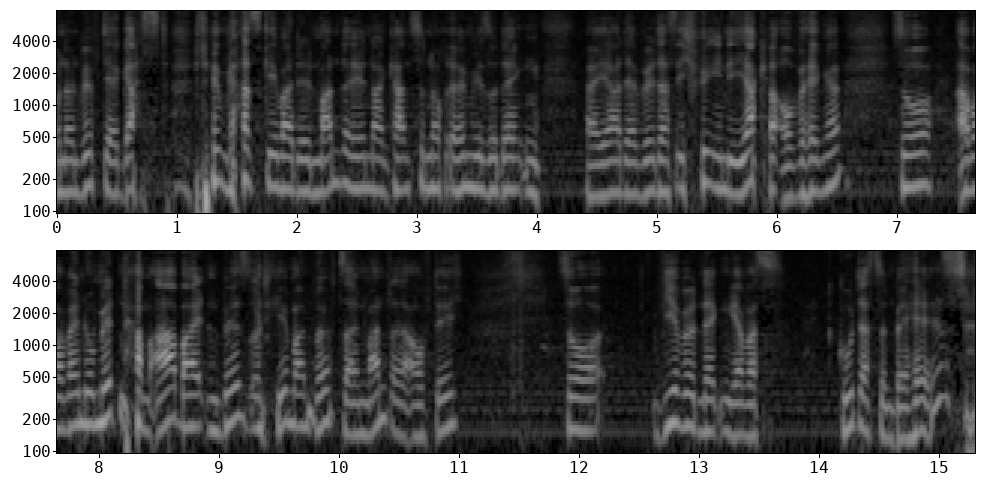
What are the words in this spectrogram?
und dann wirft der Gast dem Gastgeber den Mantel hin, dann kannst du noch irgendwie so denken, naja, der will, dass ich für ihn die Jacke aufhänge. So, aber wenn du mitten am Arbeiten bist und jemand wirft seinen Mantel auf dich, so, wir würden denken, ja, was gut, dass du ihn behältst.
